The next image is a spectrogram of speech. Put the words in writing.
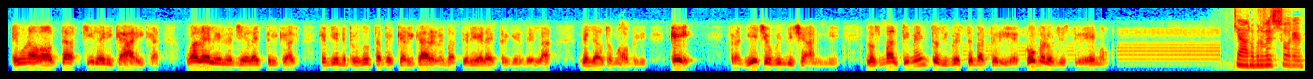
E una volta chi le ricarica? Qual è l'energia elettrica che viene prodotta per caricare le batterie elettriche della, delle automobili? E fra 10 o 15 anni lo smaltimento di queste batterie come lo gestiremo? Chiaro, professore.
